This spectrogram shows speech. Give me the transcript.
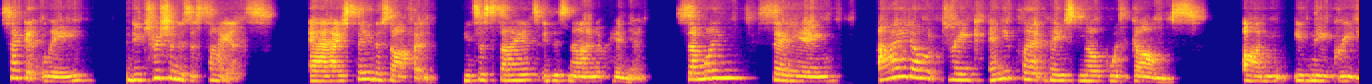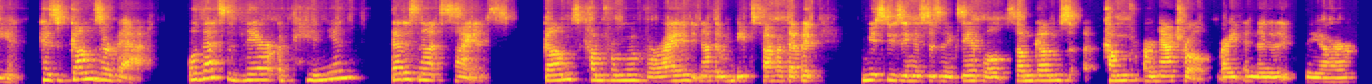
secondly nutrition is a science and i say this often it's a science it is not an opinion someone saying, I don't drink any plant based milk with gums on in the ingredient because gums are bad. Well, that's their opinion. That is not science. Gums come from a variety, not that we need to talk about that, but I'm just using this as an example. Some gums come are natural, right? And then they are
